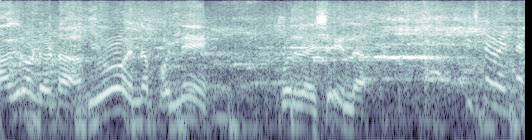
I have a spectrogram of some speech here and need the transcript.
ആഗ്രഹമുണ്ട് കേട്ടോ. അയ്യോ എന്റെ പൊന്നെ. ഒരു രക്ഷയില്ല. ഇഷ്ടപ്പെട്ടു.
